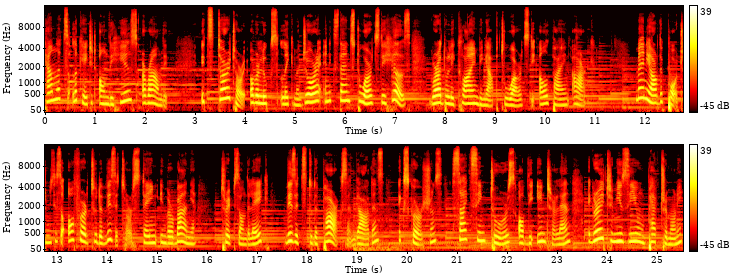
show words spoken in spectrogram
hamlets located on the hills around it. Its territory overlooks Lake Maggiore and extends towards the hills, gradually climbing up towards the Alpine Arc. Many are the opportunities offered to the visitors staying in Verbania, trips on the lake, visits to the parks and gardens, excursions, sightseeing tours of the interland, a great museum patrimony,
